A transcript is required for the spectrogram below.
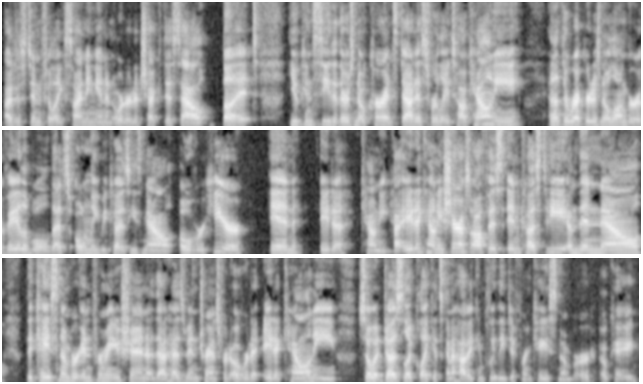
I just didn't feel like signing in in order to check this out, but you can see that there's no current status for Latah County and that the record is no longer available. That's only because he's now over here in Ada County. Uh, Ada County Sheriff's Office in custody, and then now the case number information that has been transferred over to Ada County. So it does look like it's going to have a completely different case number. Okay.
